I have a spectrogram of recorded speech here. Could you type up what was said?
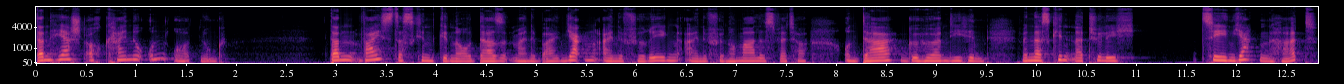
dann herrscht auch keine Unordnung. Dann weiß das Kind genau, da sind meine beiden Jacken, eine für Regen, eine für normales Wetter und da gehören die hin. Wenn das Kind natürlich zehn Jacken hat,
